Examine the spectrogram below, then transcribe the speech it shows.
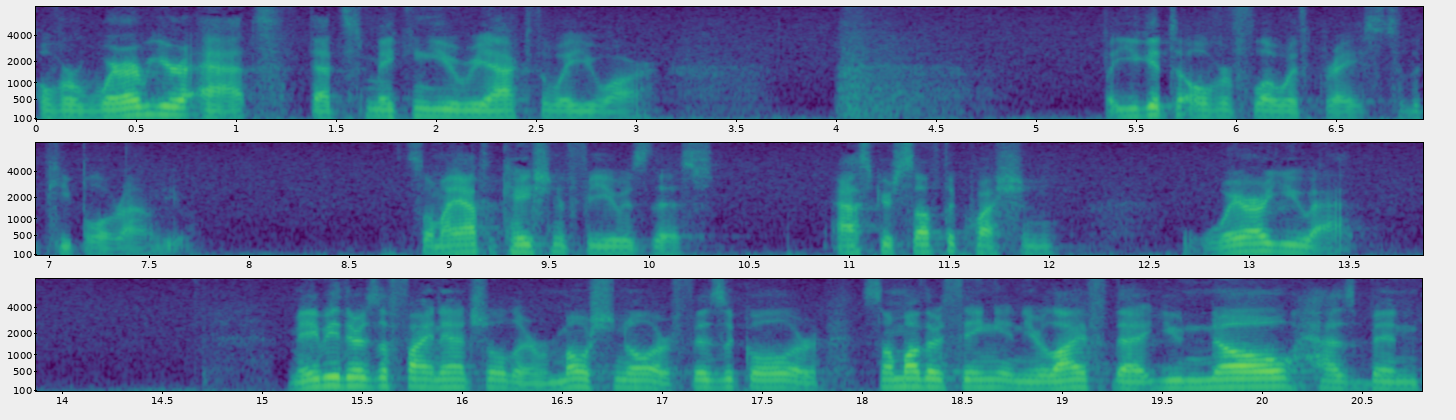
over wherever you're at that's making you react the way you are. But you get to overflow with grace to the people around you. So, my application for you is this ask yourself the question where are you at? Maybe there's a financial or emotional or physical or some other thing in your life that you know has been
